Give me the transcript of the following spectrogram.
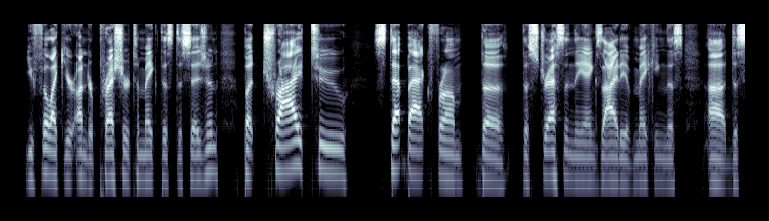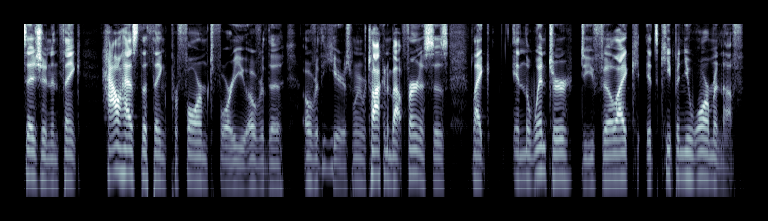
you feel like you're under pressure to make this decision. But try to step back from the the stress and the anxiety of making this uh, decision and think how has the thing performed for you over the over the years? When we're talking about furnaces like in the winter, do you feel like it's keeping you warm enough?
